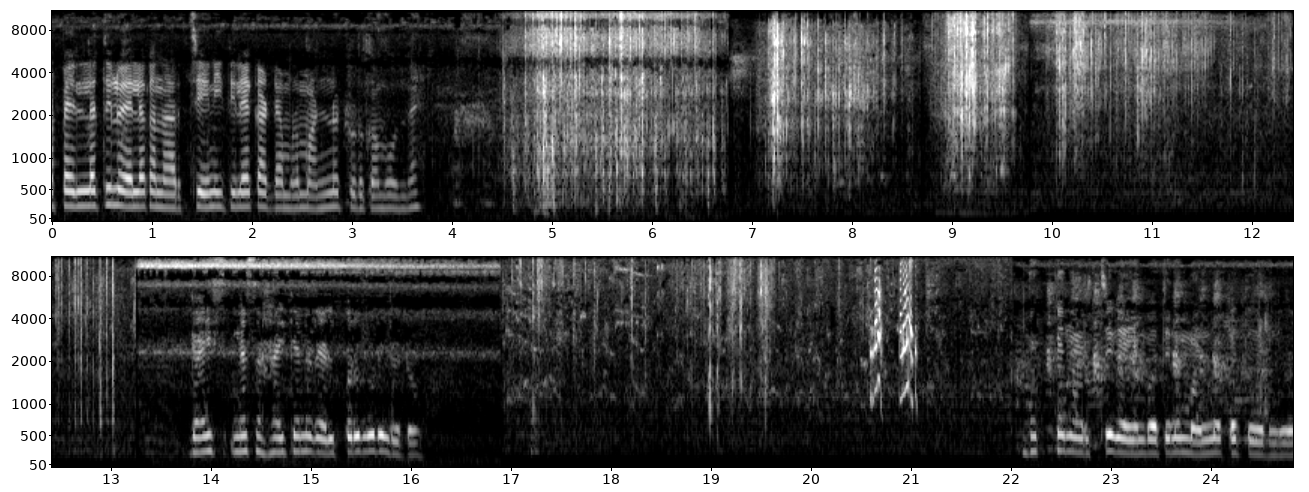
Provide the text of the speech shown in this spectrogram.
അപ്പം എല്ലാത്തിലും ഇലയൊക്കെ നിറച്ചതിന് ഇതിലേക്കാട്ടെ നമ്മൾ മണ്ണിട്ട് കൊടുക്കാൻ പോകുന്നത് ഗൈസ് എന്നെ സഹായിക്കാൻ ഒരു ഹെൽപ്പറും കൂടി ഉണ്ട്? കേട്ടോ ഇതൊക്കെ നിറച്ച് കഴിയുമ്പോഴത്തേനും മണ്ണൊക്കെ തീർന്നു.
